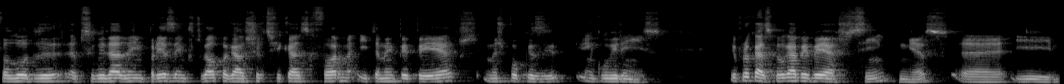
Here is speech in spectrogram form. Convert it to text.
falou de a possibilidade da empresa em Portugal pagar os certificados de reforma e também PPRs, mas poucas incluírem isso. Eu, por acaso, pagar PPRs, sim, conheço, e,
